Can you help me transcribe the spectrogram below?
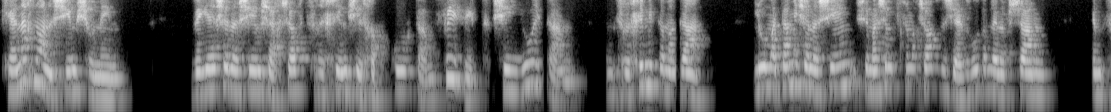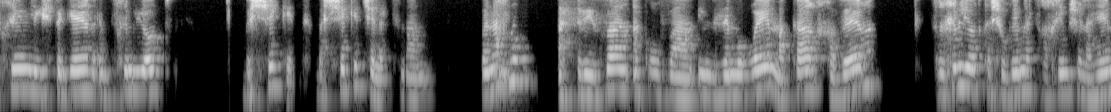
כי אנחנו אנשים שונים, ויש אנשים שעכשיו צריכים שיחבקו אותם פיזית, שיהיו איתם, הם צריכים את המגע. לעומתם יש אנשים שמה שהם צריכים עכשיו זה שיעזבו אותם לנפשם, הם צריכים להסתגר, הם צריכים להיות בשקט, בשקט של עצמם. ואנחנו, הסביבה הקרובה, אם זה מורה, מכר, חבר, צריכים להיות קשובים לצרכים שלהם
